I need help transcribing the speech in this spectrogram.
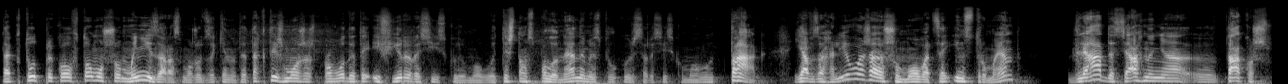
так тут прикол в тому, що мені зараз можуть закинути. Так ти ж можеш проводити ефіри російською мовою, ти ж там з полоненими спілкуєшся російською мовою. Так, я взагалі вважаю, що мова це інструмент для досягнення е, також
